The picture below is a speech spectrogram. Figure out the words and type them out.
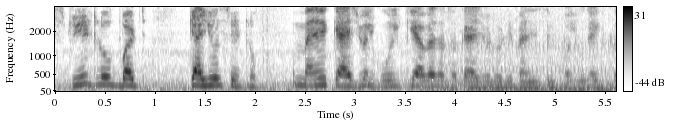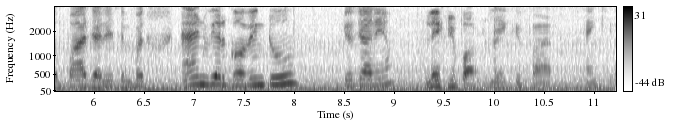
street look but casual street look मैंने कैजुअल कूल किया हुआ था तो कैजुअल हुडी पहनी सिंपल क्योंकि पार जा रहे हैं simple and we are going to किधर जा रहे हैं? Lake view park lake you पार thank you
